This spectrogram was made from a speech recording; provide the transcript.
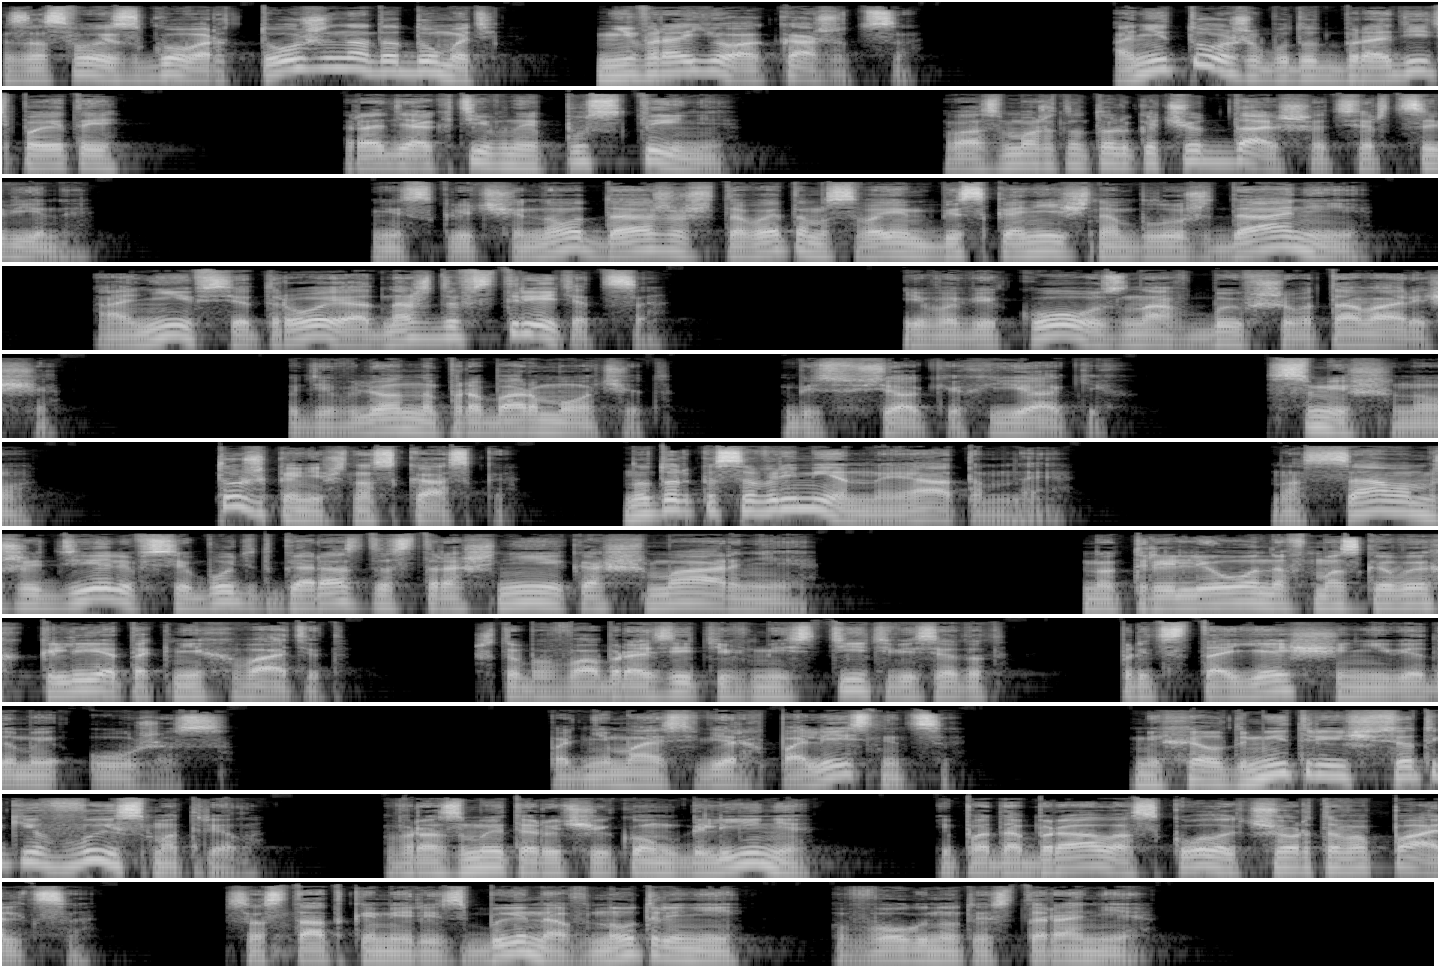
за свой сговор тоже, надо думать, не в раю окажутся. Они тоже будут бродить по этой радиоактивной пустыни, возможно, только чуть дальше от сердцевины. Не исключено даже, что в этом своем бесконечном блуждании они, все трое, однажды встретятся. И Вовико, узнав бывшего товарища, удивленно пробормочет, без всяких яких. Смешно. Тоже, конечно, сказка, но только современная атомная. На самом же деле все будет гораздо страшнее и кошмарнее. Но триллионов мозговых клеток не хватит, чтобы вообразить и вместить весь этот предстоящий неведомый ужас. Поднимаясь вверх по лестнице, Михаил Дмитриевич все-таки высмотрел в размытой ручейком глине и подобрал осколок чертова пальца с остатками резьбы на внутренней вогнутой стороне.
